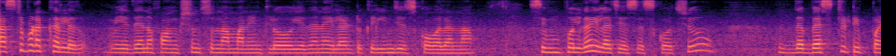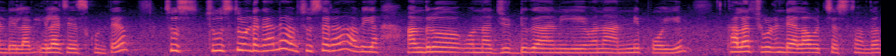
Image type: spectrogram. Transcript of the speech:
కష్టపడక్కర్లేదు. ఏదైనా ఫంక్షన్స్ ఉన్నా మన ఇంట్లో ఏదైనా ఇలాంటివి క్లీన్ చేసుకోవాలన్నా సింపుల్గా ఇలా చేసేసుకోవచ్చు. ద బెస్ట్ టిప్ అండి ఇలా ఇలా చేసుకుంటే. చూ చూస్తుండగానే అవి చూసారా? అవి అందులో ఉన్న జిడ్డు కానీ ఏమైనా అన్నీ పోయి కలర్ చూడండి ఎలా వచ్చేస్తుందో.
